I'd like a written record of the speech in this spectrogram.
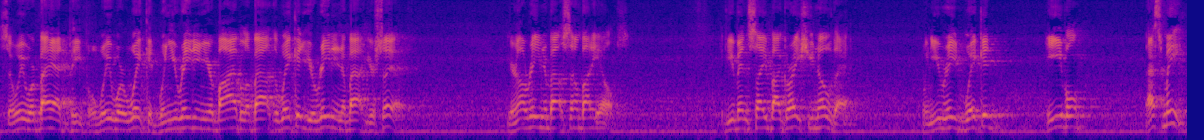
So we were bad people. We were wicked. When you read in your Bible about the wicked, you're reading about yourself. You're not reading about somebody else. If you've been saved by grace, you know that. When you read wicked, evil, that's me.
